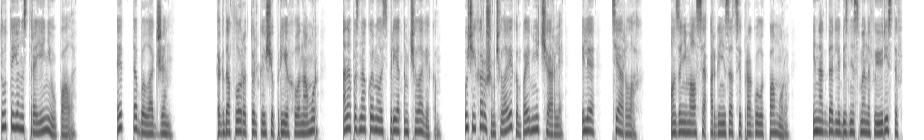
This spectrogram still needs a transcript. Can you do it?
тут ее настроение упало. Это была Джен. Когда Флора только еще приехала на Мур, она познакомилась с приятным человеком, очень хорошим человеком по имени Чарли или Тиарлах. Он занимался организацией прогулок по Муру, иногда для бизнесменов и юристов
